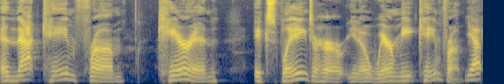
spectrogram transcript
And that came from Karen explaining to her, you know, where meat came from. Yep.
